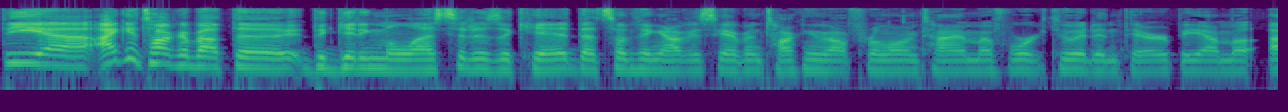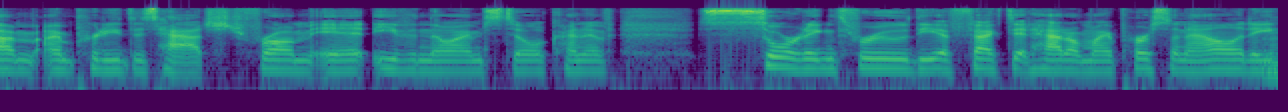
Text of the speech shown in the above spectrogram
The uh, I could talk about the the getting molested as a kid. That's something obviously I've been talking about for a long time. I've worked through it in therapy. I'm a, I'm I'm pretty detached from it, even though I'm still kind of sorting through the effect it had on my personality.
